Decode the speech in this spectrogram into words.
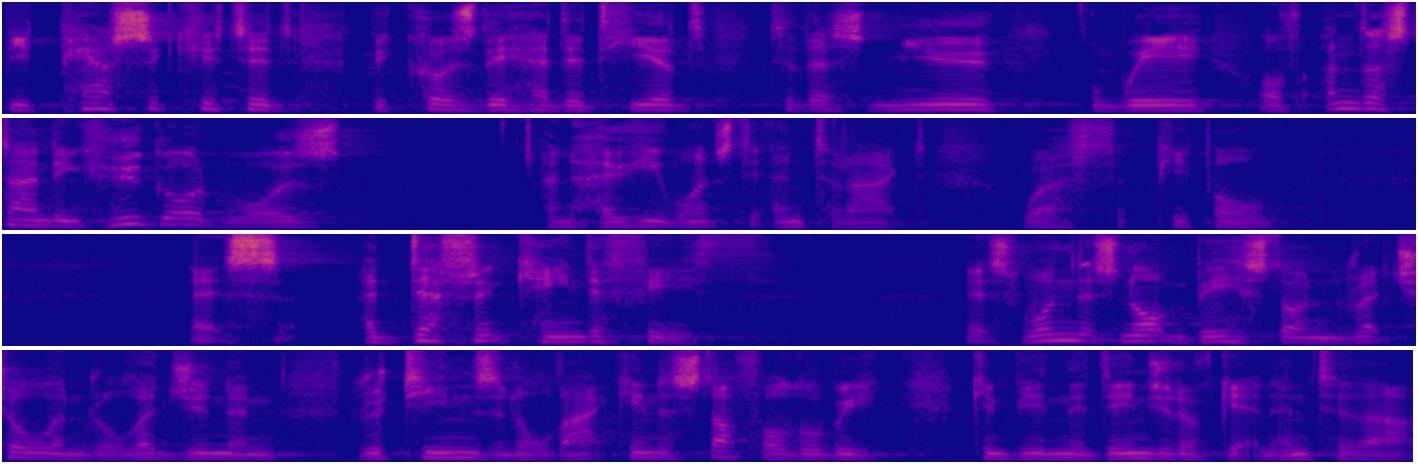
be persecuted because they had adhered to this new way of understanding who God was and how He wants to interact with people. It's a different kind of faith. It's one that's not based on ritual and religion and routines and all that kind of stuff, although we can be in the danger of getting into that.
